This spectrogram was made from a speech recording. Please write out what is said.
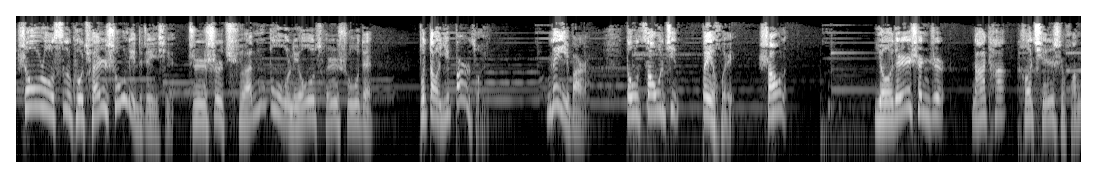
收入《四库全书》里的这些，只是全部留存书的不到一半左右，那一半啊。都遭禁、被毁、烧了，有的人甚至拿它和秦始皇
